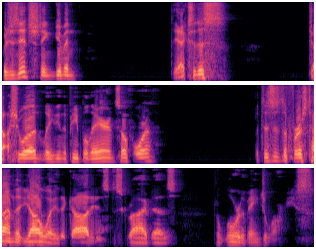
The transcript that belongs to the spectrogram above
which is interesting given the Exodus, Joshua leading the people there, and so forth. But this is the first time that Yahweh, that God is described as the Lord of angel armies,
